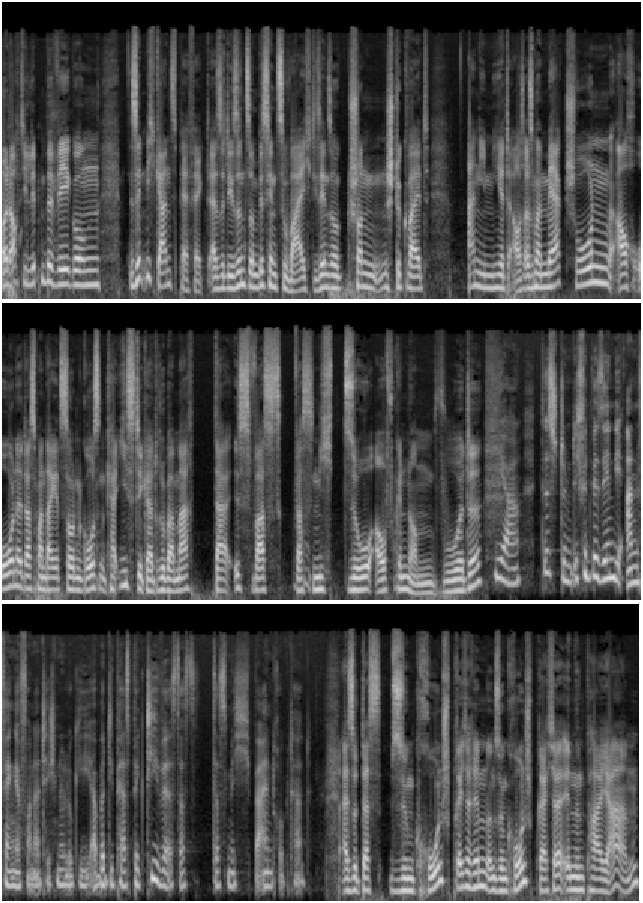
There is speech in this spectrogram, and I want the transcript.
Und auch die Lippenbewegungen sind nicht ganz perfekt. Also die sind so ein bisschen zu weich. Die sehen so schon ein Stück weit animiert aus. Also man merkt schon, auch ohne, dass man da jetzt so einen großen KI-Sticker drüber macht, da ist was, was nicht so aufgenommen wurde. Ja, das stimmt. Ich finde, wir sehen die Anfänge von der Technologie, aber die Perspektive ist das, das mich beeindruckt hat. Also, dass Synchronsprecherinnen und Synchronsprecher in ein paar Jahren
